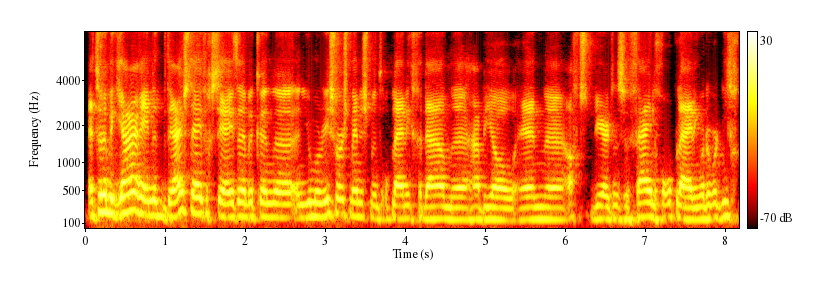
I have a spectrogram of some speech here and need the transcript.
En toen heb ik jaren in het bedrijfsleven gezeten. Heb ik een, eh, een Human Resource Management opleiding gedaan, HBO, en uh, afgestudeerd. Dat is een veilige opleiding, maar daar, wordt niet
